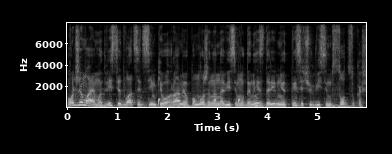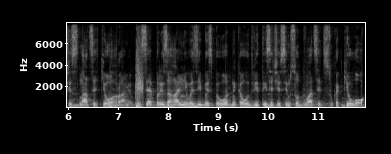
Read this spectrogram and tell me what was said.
Отже, маємо 227 кг помножене на 8 одиниць дорівнює 1800 сука, 16 кг. І це при загальній вазі безпілотника у 2720 сука, кіло.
